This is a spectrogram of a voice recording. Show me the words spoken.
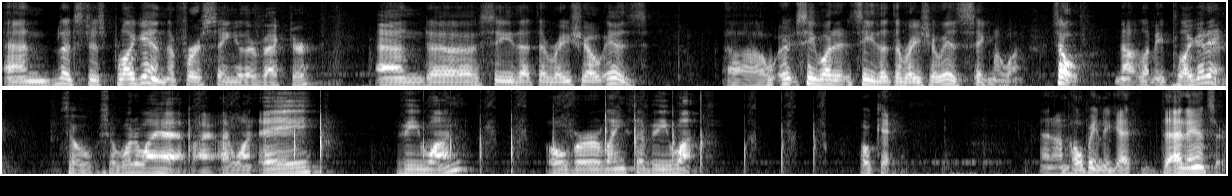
And let's just plug in the first singular vector and uh, see that the ratio is, uh, see, what it, see that the ratio is sigma 1. So now let me plug it in. So, so what do I have? I, I want A V1 over length of V1. Okay. And I'm hoping to get that answer.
